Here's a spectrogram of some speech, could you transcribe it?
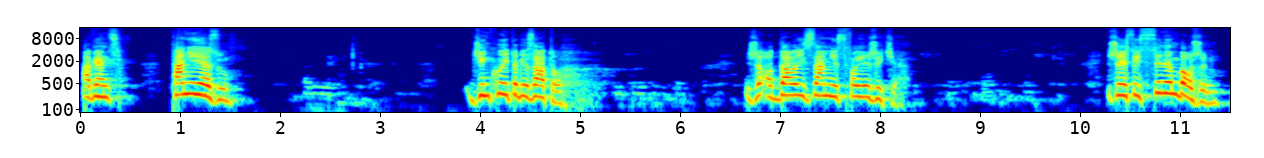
A więc, Panie Jezu, dziękuję Tobie za to, że oddałeś za mnie swoje życie. Że jesteś Synem Bożym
